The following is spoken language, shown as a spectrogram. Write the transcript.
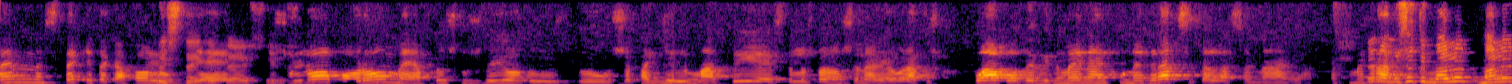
δεν στέκεται καθόλου. Δεν στέκεται, όχι. Και σου λέω, απορώ με αυτούς τους δύο τους, τους επαγγελματίες, τέλος πάντων σεναριογράφους, που αποδεδειγμένα έχουν γράψει καλά σενάρια. Δεν νομίζω ότι μάλλον, μάλλον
